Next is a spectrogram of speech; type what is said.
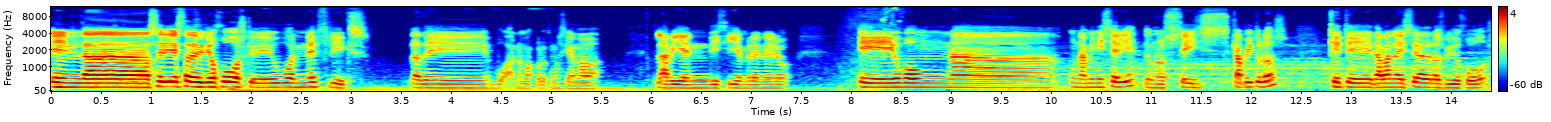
En la serie esta de videojuegos que hubo en Netflix. La de. Buah, no me acuerdo cómo se llamaba. La vi en diciembre, enero. Eh, hubo una. Una miniserie de unos 6 capítulos que te daban la historia de los videojuegos.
